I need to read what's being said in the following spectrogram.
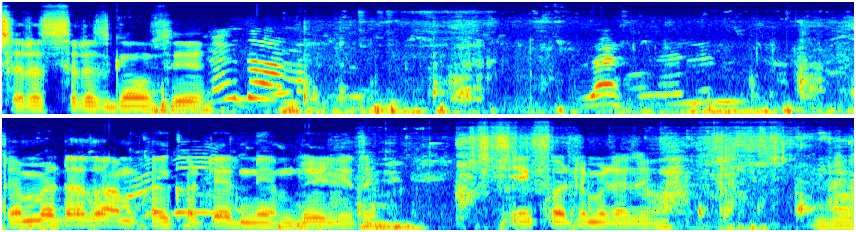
सरस सरस गांव से टमाटा तो आम तो कहीं कटे नहीं हम दो लेते हैं एक बार टमाटा जो वो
